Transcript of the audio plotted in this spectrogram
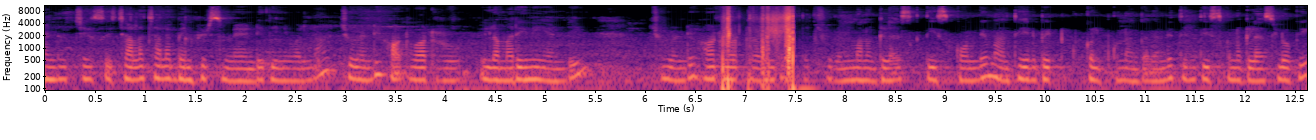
అండ్ వచ్చేసి చాలా చాలా బెనిఫిట్స్ ఉన్నాయండి దీనివల్ల. చూడండి హాట్ వాటర్ ఇలా మరిగినాయండి. చూడండి హాట్ వాటర్ అయిన తర్వాత చూడండి మనం గ్లాస్కి తీసుకోండి. మనం తేనె పెట్టు కలుపుకున్నాం కదండి తిని తీసుకున్న గ్లాస్లోకి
